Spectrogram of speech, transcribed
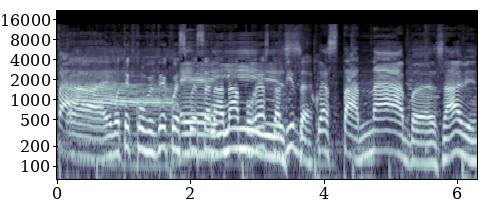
pá. Ah, eu vou ter que conviver com, esse, com essa naná pro resto da isso, vida. Com esta naba, sabe?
